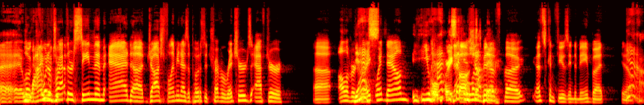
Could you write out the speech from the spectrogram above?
Uh, look, why I would have you- rather seen them add uh, Josh Fleming as opposed to Trevor Richards after uh, Oliver Yes. Drake went down. You Oh, had the great second a little bit there. of uh, that's confusing to me, but you know, Yeah,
